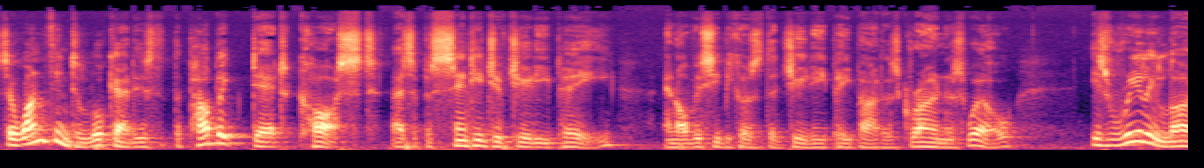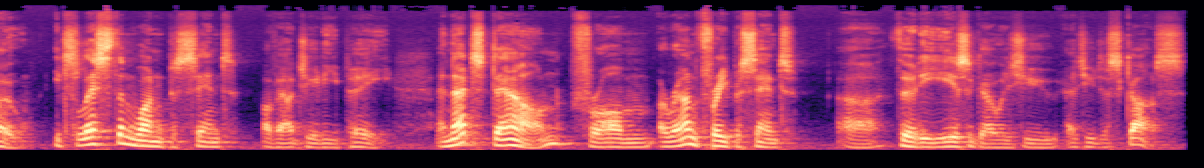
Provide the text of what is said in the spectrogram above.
So one thing to look at is that the public debt cost as a percentage of GDP, and obviously because the GDP part has grown as well, is really low. It's less than one percent of our GDP, and that's down from around three percent uh, 30 years ago, as you as you discuss.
